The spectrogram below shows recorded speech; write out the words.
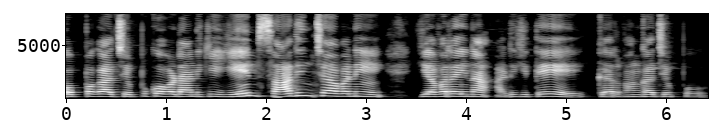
గొప్పగా చెప్పుకోవడానికి ఏం సాధించావని ఎవరైనా అడిగితే గర్వంగా చెప్పు.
